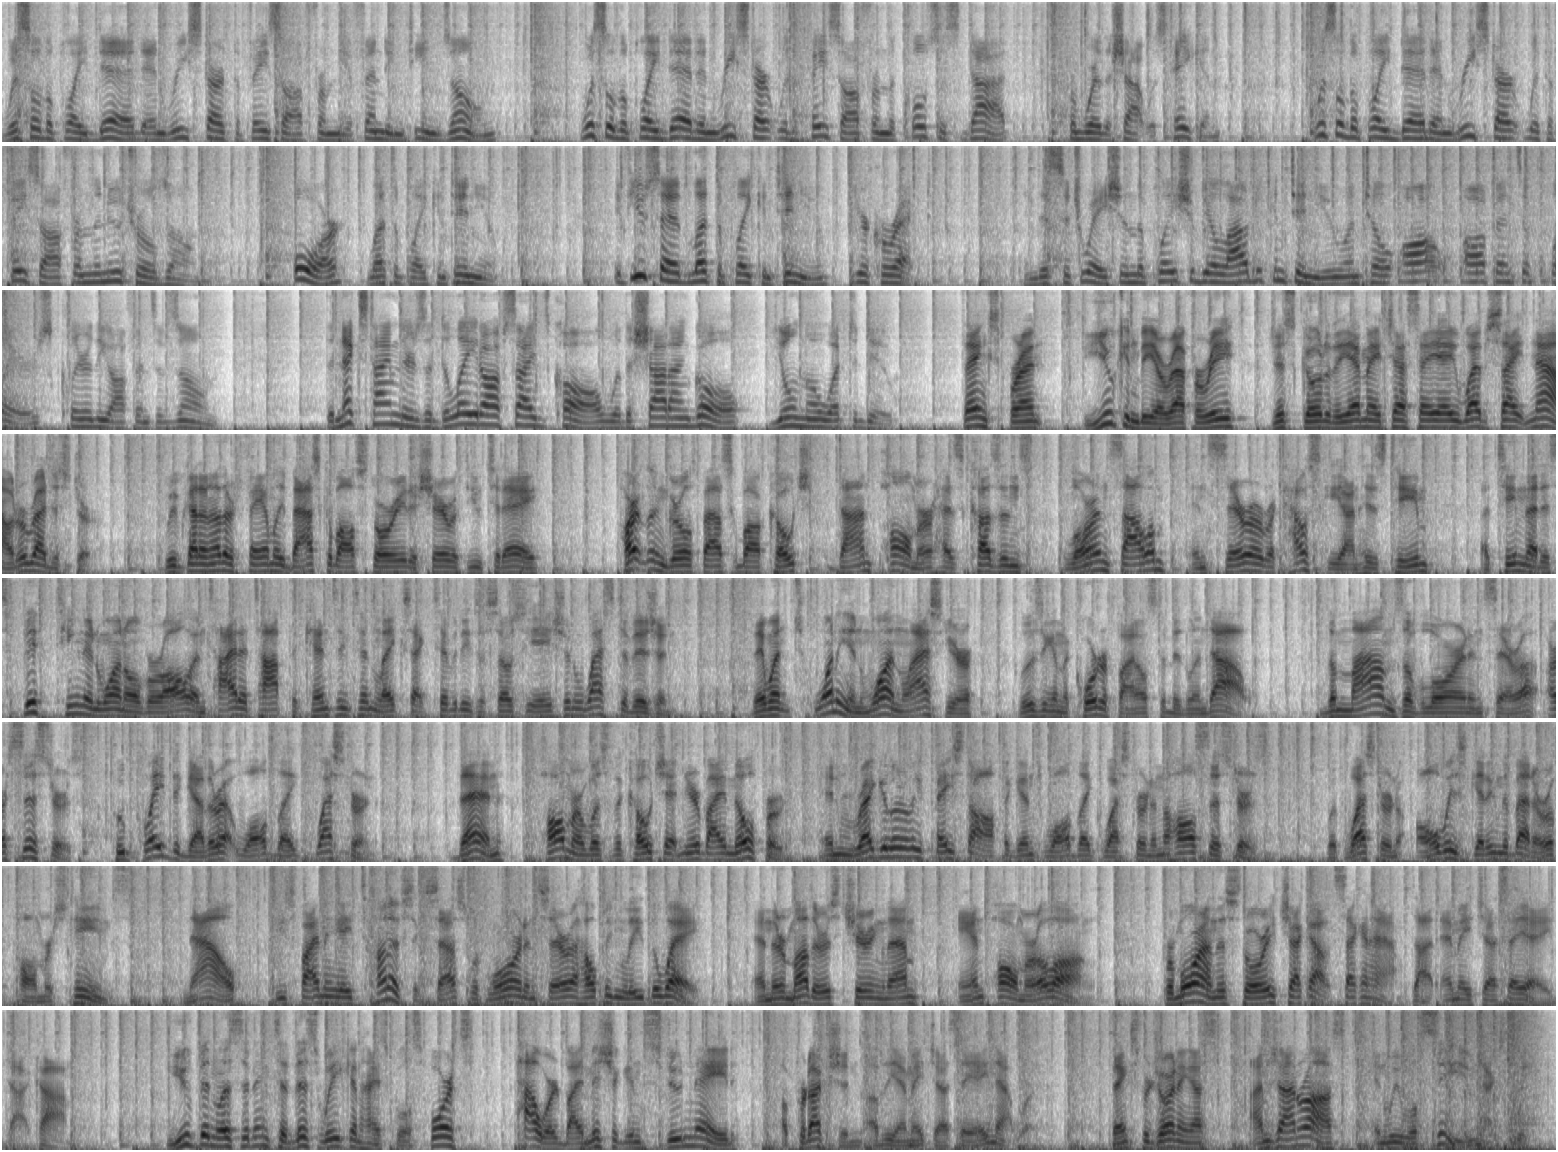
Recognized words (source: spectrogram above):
whistle the play dead and restart the faceoff from the offending team zone, whistle the play dead and restart with a faceoff from the closest dot from where the shot was taken, whistle the play dead and restart with a faceoff from the neutral zone, or let the play continue. If you said let the play continue, you're correct. In this situation, the play should be allowed to continue until all offensive players clear the offensive zone. The next time there's a delayed offsides call with a shot on goal, you'll know what to do. Thanks, Brent. You can be a referee. Just go to the MHSAA website now to register. We've got another family basketball story to share with you today. Heartland girls basketball coach Don Palmer has cousins Lauren Solom and Sarah Rakowski on his team a team that is 15 and 1 overall and tied atop the Kensington Lakes Activities Association West Division. They went 20 and 1 last year, losing in the quarterfinals to Midland Dow. The moms of Lauren and Sarah are sisters who played together at Walled Lake Western. Then, Palmer was the coach at nearby Milford and regularly faced off against Walled Lake Western and the Hall sisters, with Western always getting the better of Palmer's teams. Now, he's finding a ton of success with Lauren and Sarah helping lead the way, and their mothers cheering them and Palmer along. For more on this story, check out secondhalf.mhsaa.com. You've been listening to This Week in High School Sports, powered by Michigan Student Aid, a production of the MHSAA Network. Thanks for joining us. I'm John Ross, and we will see you next week.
